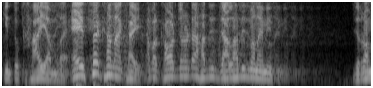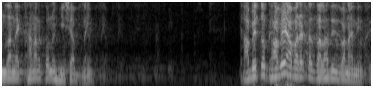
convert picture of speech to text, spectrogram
কিন্তু খাই আমরা। এসা খানা খাই। আবার খাওয়ার জন্য একটা হাদিস, জাল হাদিস বানায় নিছি যে রমজানে খানার কোনো হিসাব নাই। খাবে তো খাবে, আবার একটা জাল হাদিস বানায় নিছি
